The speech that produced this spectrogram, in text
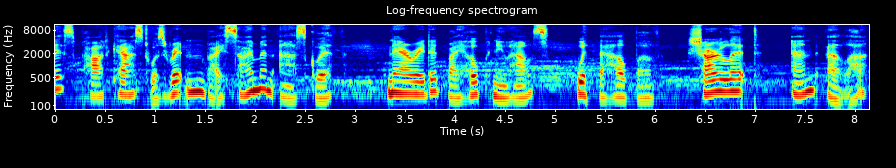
This podcast was written by Simon Asquith, narrated by Hope Newhouse, with the help of Charlotte and Ella,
